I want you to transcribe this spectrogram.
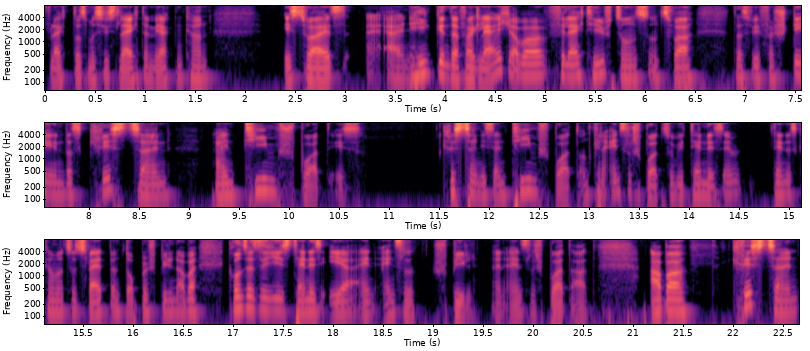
vielleicht, dass man es sich leichter merken kann. Ist zwar jetzt ein hinkender Vergleich, aber vielleicht hilft es uns. Und zwar, dass wir verstehen, dass Christsein ein Teamsport ist. Christsein ist ein Teamsport und kein Einzelsport, so wie Tennis. Tennis kann man zu zweit beim Doppel spielen, aber grundsätzlich ist Tennis eher ein Einzelspiel, eine Einzelsportart. Aber Christsein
